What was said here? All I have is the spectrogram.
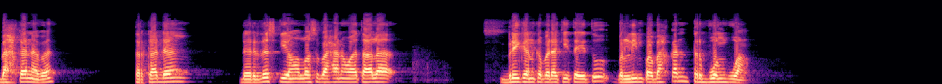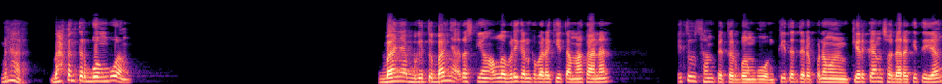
Bahkan apa? Terkadang dari rezeki yang Allah Subhanahu wa taala berikan kepada kita itu berlimpah bahkan terbuang-buang. Benar, bahkan terbuang-buang. Banyak begitu banyak rezeki yang Allah berikan kepada kita makanan itu sampai terbuang-buang. Kita tidak pernah memikirkan saudara kita yang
